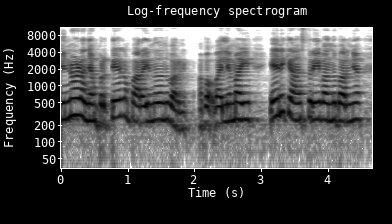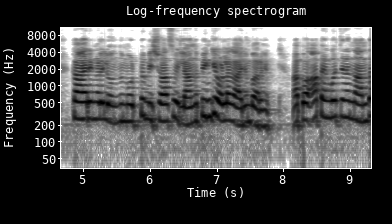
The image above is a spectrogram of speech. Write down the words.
നിന്നോടാ ഞാൻ പ്രത്യേകം പറയുന്നതെന്ന് പറഞ്ഞു. അപ്പോൾ വല്യമ്മായി എനിക്ക് ആ സ്ത്രീ വന്ന് പറഞ്ഞ് കാര്യങ്ങളിൽ ഒന്നും ഒട്ടും വിശ്വാസമില്ല എന്ന് പിങ്കി ഉള്ള കാര്യം പറഞ്ഞു. അപ്പോൾ ആ പെങ്കൊച്ചിനെ നന്ദ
